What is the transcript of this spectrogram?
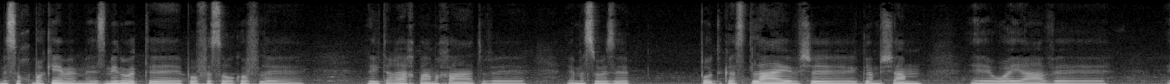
מסוחבקים. הם הזמינו את uh, פרופסור קוף ל, להתארח פעם אחת, והם עשו איזה פודקאסט לייב, שגם שם uh, הוא היה ו, uh,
